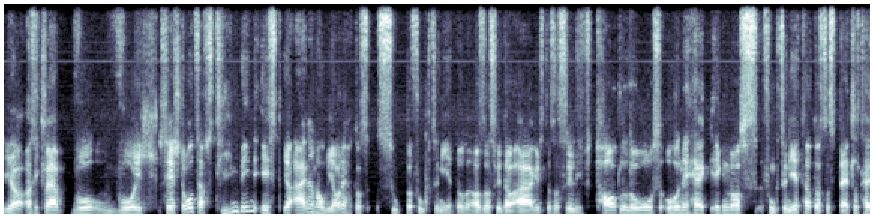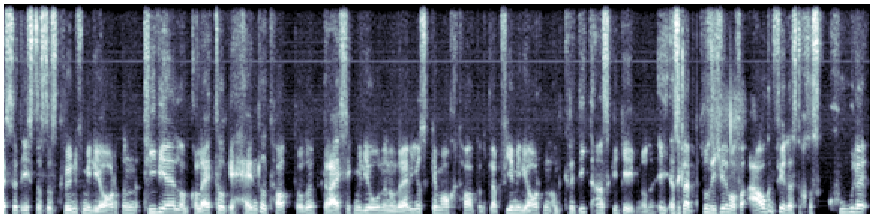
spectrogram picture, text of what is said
Ja, also ich glaube, wo, wo ich sehr stolz aufs Team bin, ist, ja, eineinhalb Jahre hat das super funktioniert, oder? Also, dass wir da eigentlich, dass das relativ tadellos, ohne Hack irgendwas funktioniert hat, dass das battle-tested ist, dass das 5 Milliarden TVL und Collateral gehandelt hat, oder? 30 Millionen an Revenues gemacht hat und ich glaube 4 Milliarden an Kredit ausgegeben, oder? Also ich glaube, das muss ich wieder mal vor Augen führen, das ist doch das Coole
